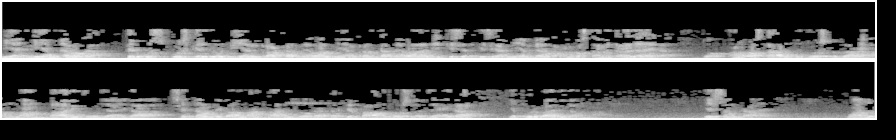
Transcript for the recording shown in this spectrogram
नियम में होगा। फिर उस, उसके जो नियंत्रण करने वाला नियंत्रण करने वाला भी किसी न किसी का नियम में होगा अनवस्था में चला जाएगा। तो अनवस्था रूपी दोष के द्वारा अनुमान बाधित हो जाएगा। सिद्धांत का अनुमान बाधित होगा करके बाध दोष लग जाएगा। ये पूर्ववादी का अनुमान है। ये शंका है। वहाँ जो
